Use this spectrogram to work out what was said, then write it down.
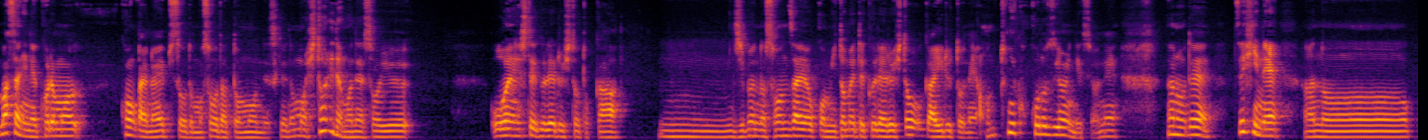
まさにねこれも今回のエピソードもそうだと思うんですけども一人でもねそういう応援してくれる人とかうん自分の存在をこう認めてくれる人がいるとね本当に心強いんですよね。なので是非ね、あの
